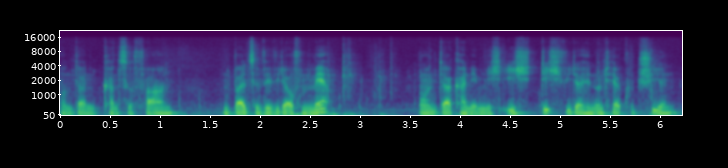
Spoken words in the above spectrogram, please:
Und dann kannst du fahren. Und bald sind wir wieder auf dem Meer. Und da kann nämlich ich dich wieder hin und her kutschieren.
